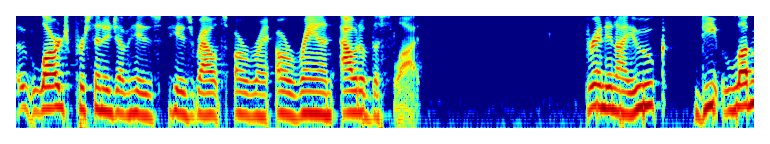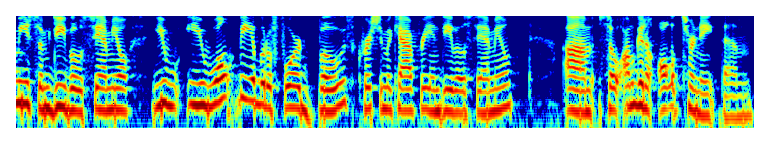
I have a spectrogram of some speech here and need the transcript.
a large percentage of his, his routes are, ran, are ran out of the slot. Brandon Aiyuk, De- love me some Deebo Samuel. You you won't be able to afford both Christian McCaffrey and Deebo Samuel, um, so I'm going to alternate them.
